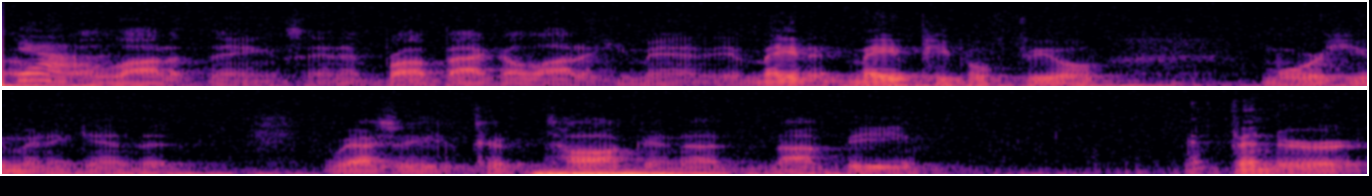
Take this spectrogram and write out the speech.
of Yeah. a lot of things, and it brought back a lot of humanity. It made it made people feel more human again. That we actually could talk and not, not be offender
